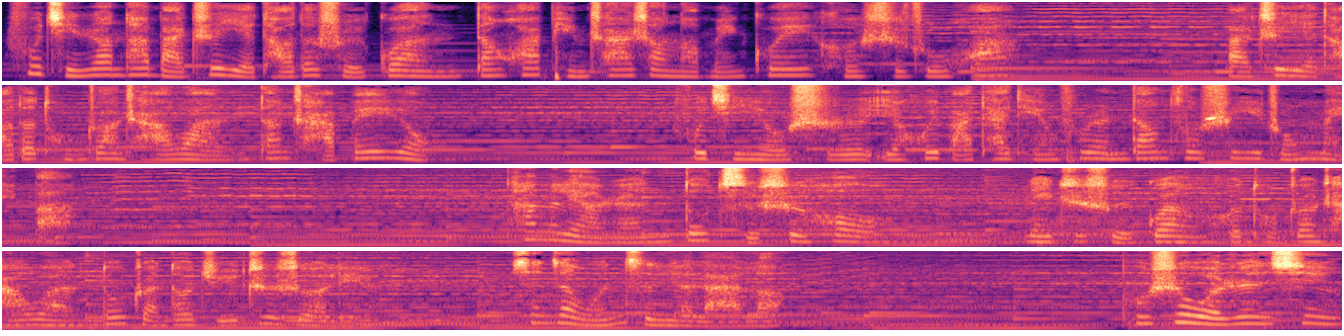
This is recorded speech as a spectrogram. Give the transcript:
父亲让他把制野桃的水罐当花瓶插上了玫瑰和石竹花，把制野桃的桶状茶碗当茶杯用。父亲有时也会把太田夫人当作是一种美吧。他们两人都辞世后，那只水罐和桶状茶碗都转到菊治这里。现在蚊子也来了。不是我任性，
